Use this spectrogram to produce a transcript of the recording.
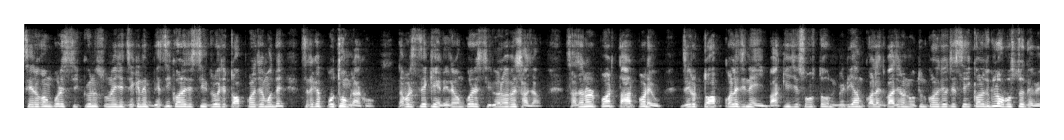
সেরকম করে সিকুয়েন্স অনুযায়ী যেখানে বেশি কলেজের সিট রয়েছে টপ কলেজের মধ্যে, সেটাকে প্রথম রাখো। তারপর সেকেন্ড এরকম করে সিরিয়াল ভাবে সাজাও। সাজানোর পর তারপরেও যেগুলো টপ কলেজ নেই, বাকি যে সমস্ত মিডিয়াম কলেজ বা যেগুলো নতুন কলেজ হচ্ছে, সেই কলেজগুলো অবশ্যই দেবে।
